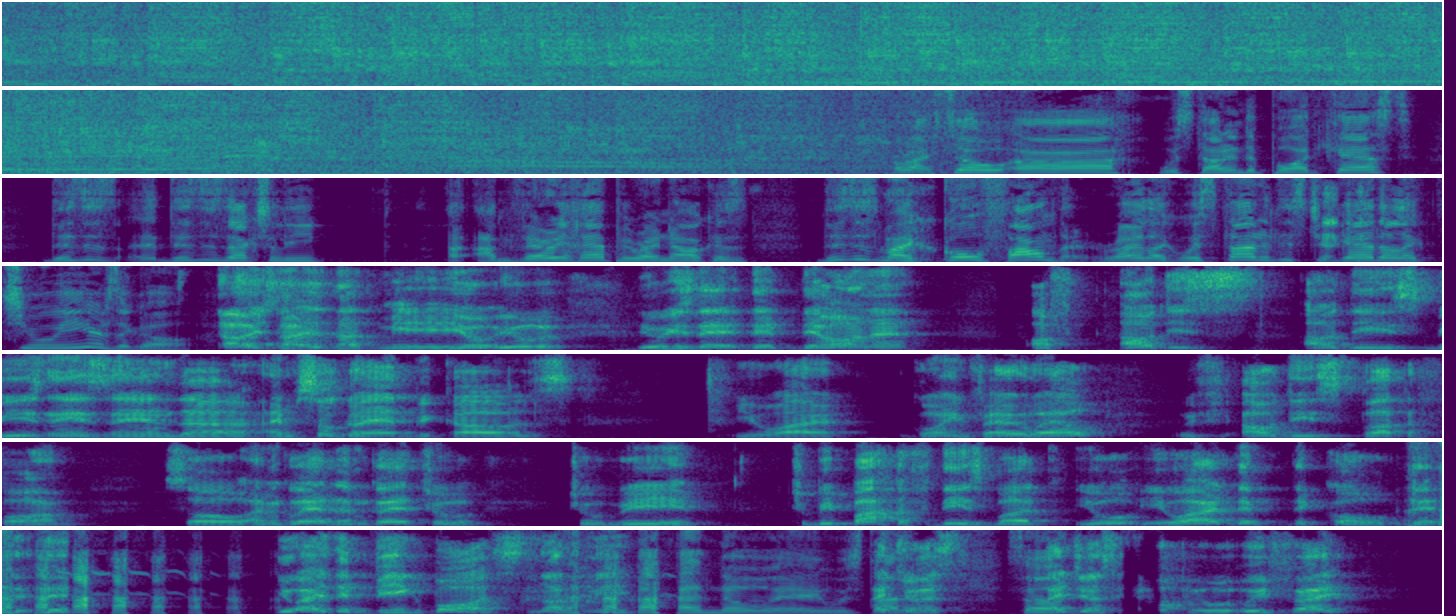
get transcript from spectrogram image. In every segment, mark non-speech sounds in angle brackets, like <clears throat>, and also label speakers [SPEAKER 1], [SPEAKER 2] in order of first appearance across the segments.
[SPEAKER 1] All right, so uh, we're starting the podcast. This is uh, this is actually I'm very happy right now because this is my co-founder, right? Like we started this together like two years ago.
[SPEAKER 2] No, it's not. It's not me. You, you, you is the, the, the owner of all this all this business, and uh, I'm so glad because you are going very well with all this platform. So I'm glad. I'm glad to to be to be part of this. But you you are the the co the, the, the <laughs> you are the big boss, not me. <laughs>
[SPEAKER 1] no way. We
[SPEAKER 2] I just
[SPEAKER 1] so
[SPEAKER 2] I just help you if I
